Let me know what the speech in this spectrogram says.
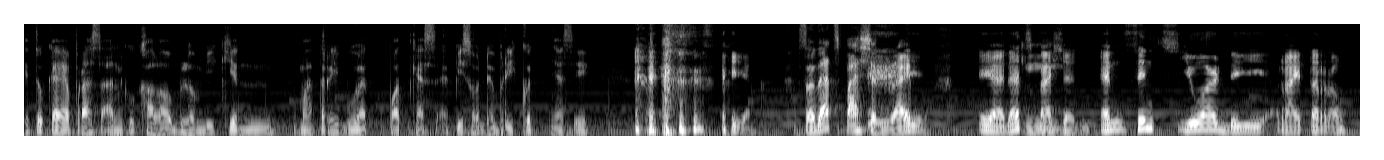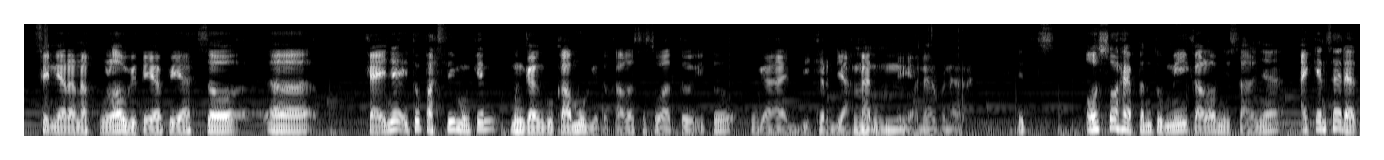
Itu kayak perasaanku kalau belum bikin materi buat podcast episode berikutnya sih. Iya, So that's passion, right? Iya that's Hmm. passion. And since you are the writer of Senior Anak Pulau gitu ya, Via, so uh, kayaknya itu pasti mungkin mengganggu kamu gitu kalau sesuatu itu nggak dikerjakan Hmm, gitu ya. benar-benar. It's also happen to me kalau misalnya I can say that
